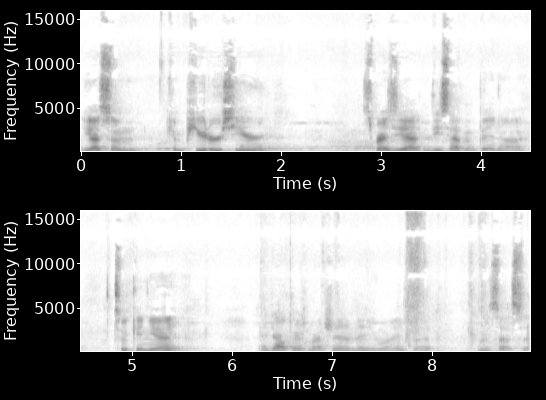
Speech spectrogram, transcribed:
You got some computers here. Surprised these haven't been uh, taken yet. I doubt there's much in them anyway, but what does that say?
